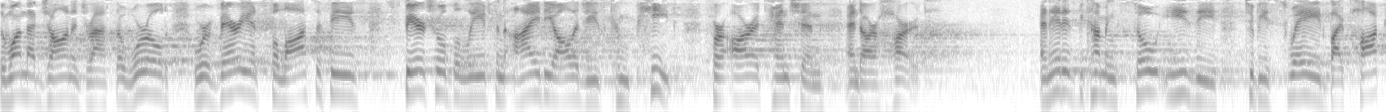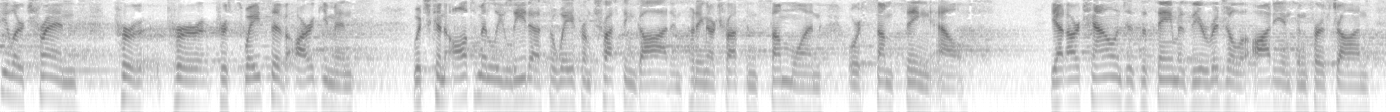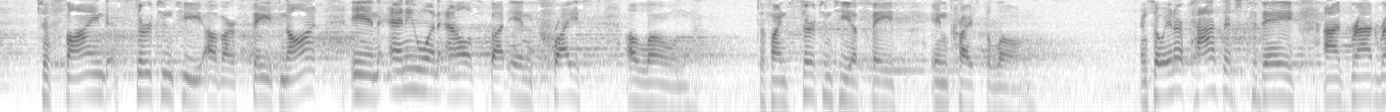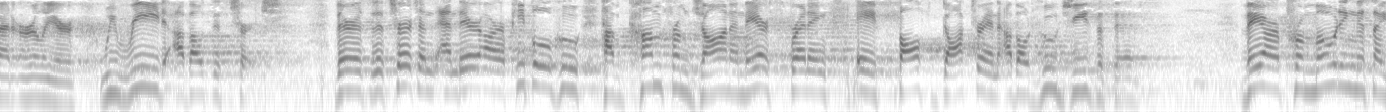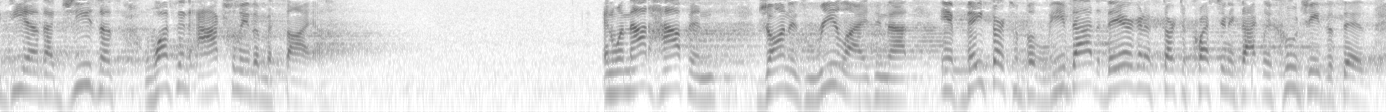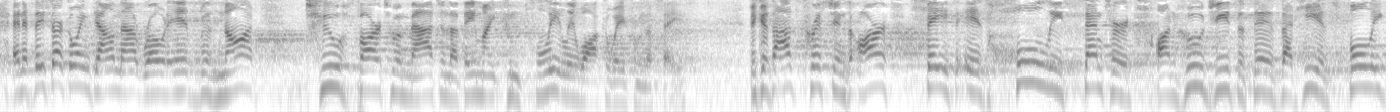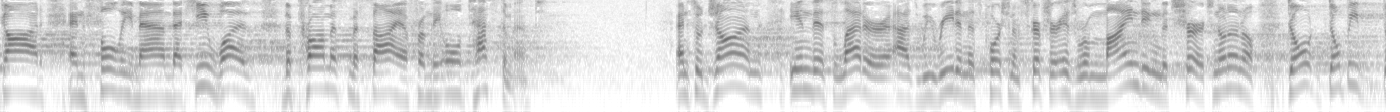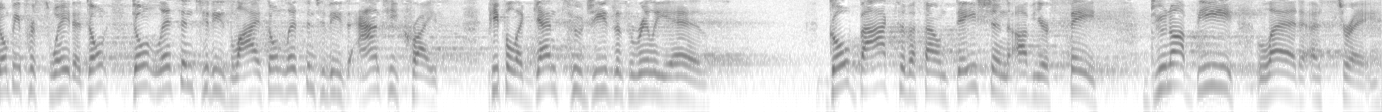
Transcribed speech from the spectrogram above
the one that John addressed, a world where various philosophies, spiritual beliefs, and ideologies compete for our attention and our heart. And it is becoming so easy to be swayed by popular trends, per, per persuasive arguments, which can ultimately lead us away from trusting God and putting our trust in someone or something else. Yet our challenge is the same as the original audience in 1 John to find certainty of our faith, not in anyone else, but in Christ alone. To find certainty of faith in Christ alone. And so, in our passage today, as Brad read earlier, we read about this church. There is this church, and, and there are people who have come from John, and they are spreading a false doctrine about who Jesus is. They are promoting this idea that Jesus wasn't actually the Messiah. And when that happens, John is realizing that if they start to believe that, they are going to start to question exactly who Jesus is. And if they start going down that road, it was not too far to imagine that they might completely walk away from the faith. Because as Christians, our faith is wholly centered on who Jesus is, that he is fully God and fully man, that he was the promised Messiah from the Old Testament. And so, John, in this letter, as we read in this portion of Scripture, is reminding the church no, no, no, don't, don't, be, don't be persuaded. Don't, don't listen to these lies. Don't listen to these antichrists, people against who Jesus really is. Go back to the foundation of your faith. Do not be led astray.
